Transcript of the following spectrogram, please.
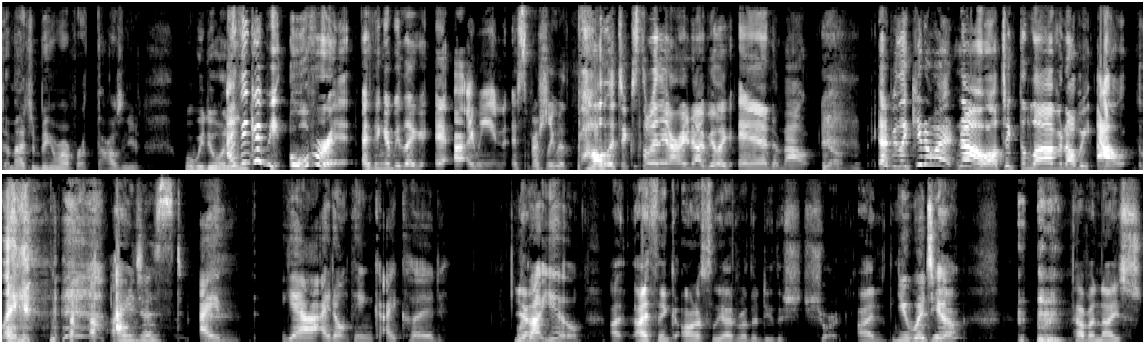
imagine being around for a thousand years. What we doing? I in- think I'd be over it. I think I'd be like, eh, I I mean, especially with politics the way they are right now, I'd be like, and I'm out. Yeah. I'd be like, you know what? No, I'll take the love and I'll be out. Like, I just, I, yeah, I don't think I could. What Yeah. about you? I, I think honestly, I'd rather do the sh- short. I'd You would too? yeah. have a nice,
